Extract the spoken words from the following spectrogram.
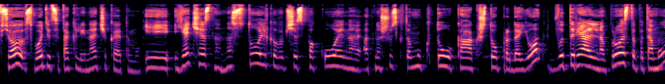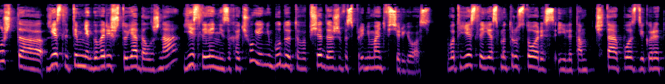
Все сводится так или иначе к этому. И я, честно, настолько вообще спокойно отношусь к тому, кто, как, что продает. Вот реально, просто потому что если ты мне говоришь, что я должна, если я не захочу, я не буду это вообще даже воспринимать всерьез. Вот если я смотрю сторис или там читаю пост, где говорят,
